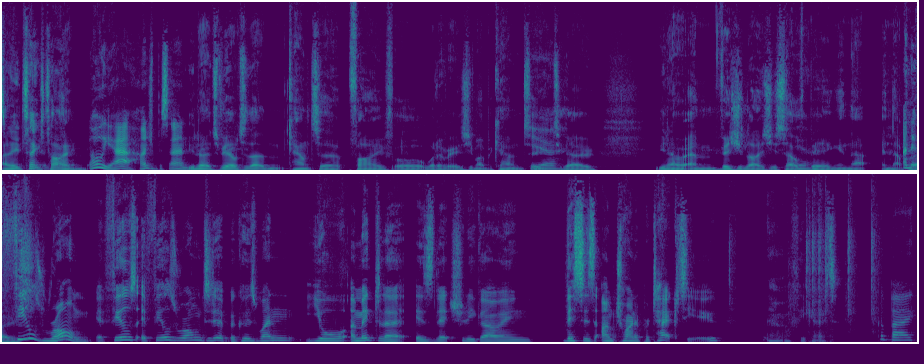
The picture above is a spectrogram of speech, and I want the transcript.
And it takes to time. Oh yeah, hundred percent. You know, to be able to then counter five or whatever it is you might be counting to, Yeah. to go, you know, and visualize yourself Yeah. being in that in that and place. it feels wrong. It feels it feels wrong to do it because when your amygdala is literally going, "This is I'm trying to protect you," there off he goes. Goodbye.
